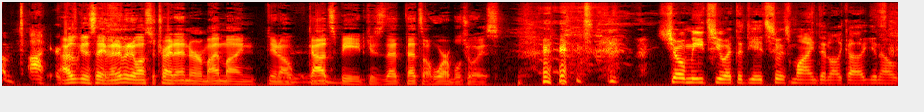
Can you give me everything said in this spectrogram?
I'm tired. I was going to say if anybody wants to try to enter my mind, you know, mm. Godspeed because that that's a horrible choice. Joe meets you at the gates to his mind in like a you know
